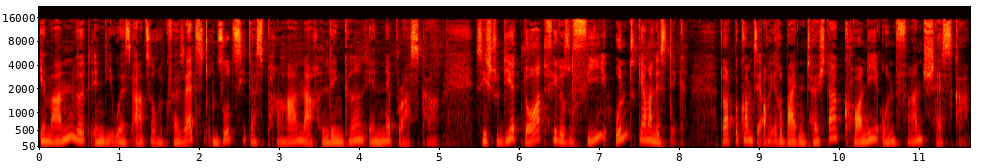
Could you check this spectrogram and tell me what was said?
Ihr Mann wird in die USA zurückversetzt und so zieht das Paar nach Lincoln in Nebraska. Sie studiert dort Philosophie und Germanistik. Dort bekommt sie auch ihre beiden Töchter Conny und Francesca.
